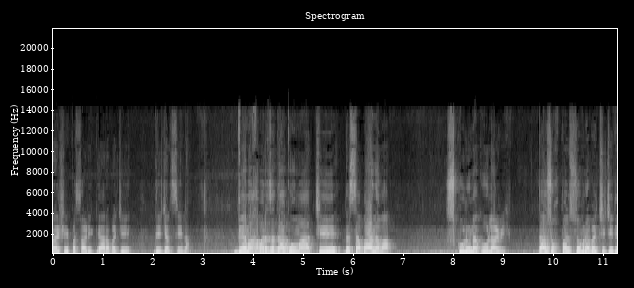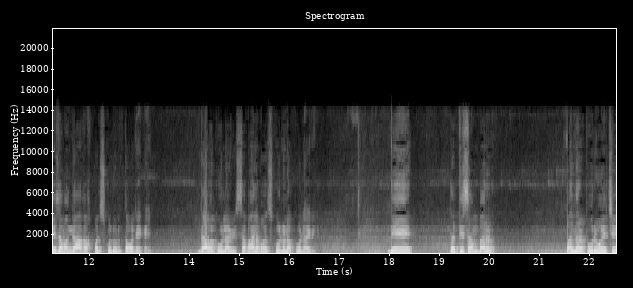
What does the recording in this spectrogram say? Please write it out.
راشئ په ساړې ګیاره بجې دې جلسې له دویمه خبره زه دا کوم چې د سبا نه به سکولونه کولا وي تاسو خپل څومره بچي چې دي زمونږ هغه خپل سکولونو ته ولېږئ دا به کولا وي سبا نه به سکولونه کولا وي دی د دسمبر پندره پورې وای چې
